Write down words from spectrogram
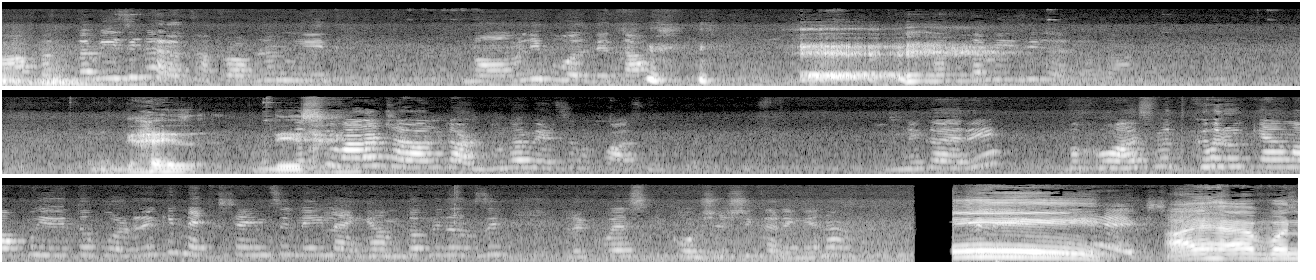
हाँ बदतमीजी कर रहा था प्रॉब्लम ये थी। नॉर्मली बोल देता। बदतमीजी कर रहा था। गैस मैं तुम्हारा चालान काट दूँगा मेरे से बकवास मत करो। हमने कहा अरे बकवास मत करो क्या हम आपको यही तो बोल रहे हैं कि नेक्स्ट टाइम से नहीं लाएँगे? हम तो अपनी तरफ़ से रिक्वेस्ट की कोशिश ही करेंगे ना? I have one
